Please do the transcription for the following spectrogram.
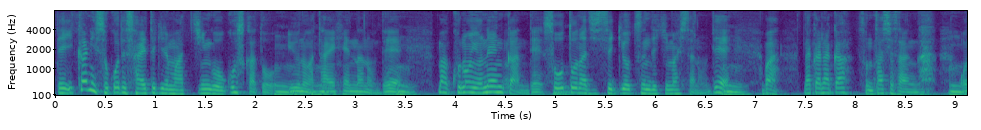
でいかにそこで最適なマッチングを起こすかというのが大変なので、まあ、この4年間で相当な実績を積んできましたので、まあ、なかなかその他社さんが同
